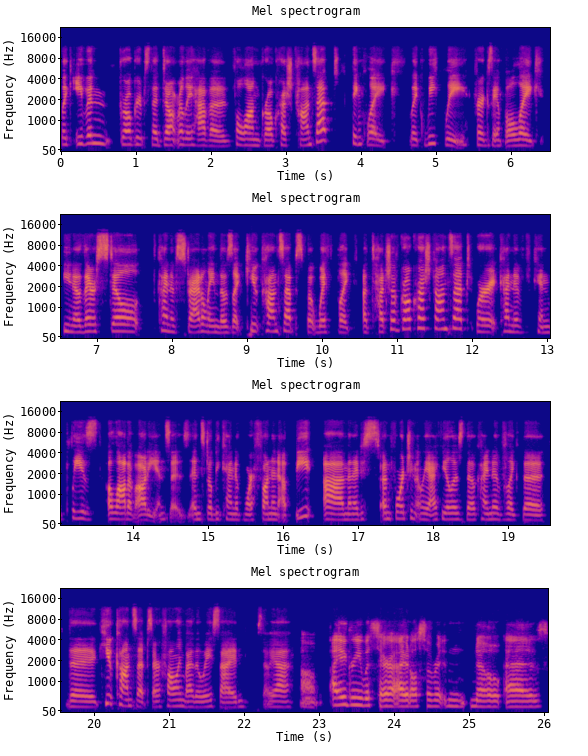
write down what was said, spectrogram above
like even girl groups that don't really have a full on girl crush concept, think like like Weeekly, for example, like, you know, they're still kind of straddling those like cute concepts, but with like a touch of girl crush concept where it kind of can please a lot of audiences and still be kind of more fun and upbeat. Um, and I just unfortunately I feel as though kind of like the the cute concepts are falling by the wayside. So yeah. Um, I agree with Sara. I had also written no as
